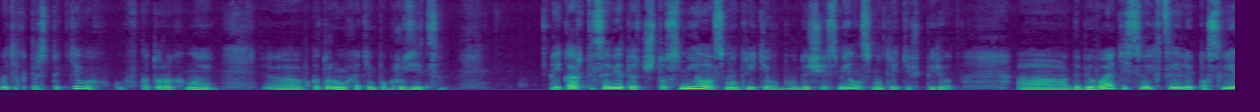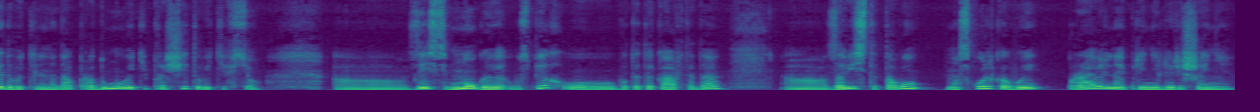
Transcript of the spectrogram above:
в этих перспективах, в которых мы, э, в которые мы хотим погрузиться. И карты советуют, что смело смотрите в будущее, смело смотрите вперед. А, добивайтесь своих целей последовательно, да, продумывайте, просчитывайте все. А, здесь многое успех вот этой карты, да, а, зависит от того, насколько вы правильно приняли решение,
